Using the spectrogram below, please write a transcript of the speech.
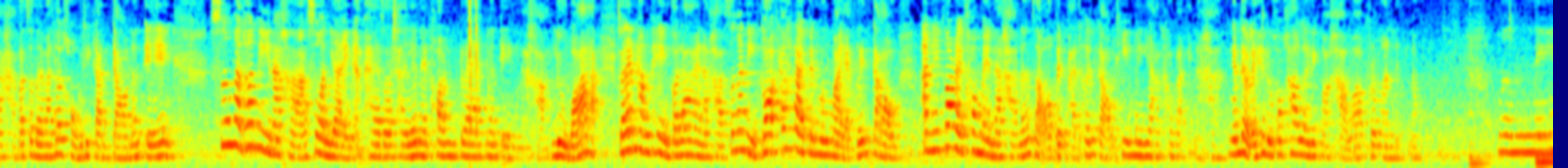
นะคะ ก็จะเป็นแพทเทิร์นของวิธีการเกานั่นเอง ซึ่งแพทเทิร์นนี้นะคะ ส่วนใหญ่เนี่ยแพรจะใช้เล่นในท่อนแรกนั่นเองนะคะ หรือว่าจะเล่นทั้งเพลงก็ได้นะคะ ซึ่งอันนี้ก็ถ้าใครเป็นมือใหม่อยากเล่นเกา อันนี้ก็ recommend นะคะเนื่องจากว่าเป็นแพทเทิร์นเกาที่ไม่ยากเท่าไหร่นะคะงั้นเดี๋ยวเล่นให้ดูคร่าวๆเลยดีกว่าค่ะว่าประมาณไหนเนาะวันนี้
